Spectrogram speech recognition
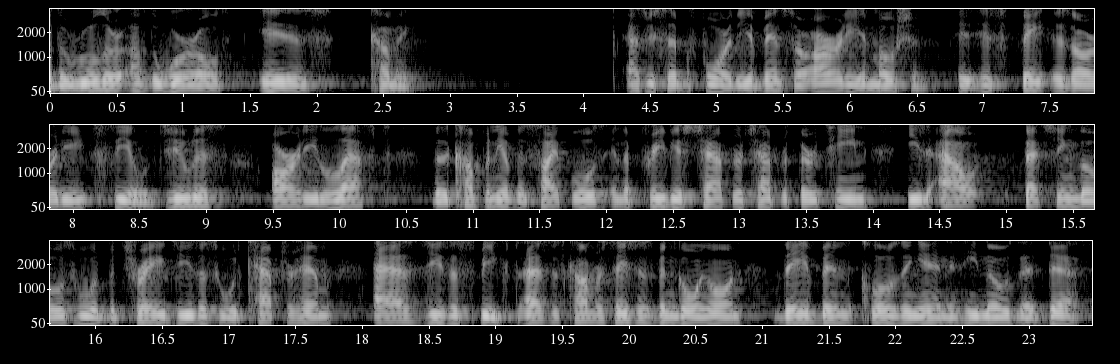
for the ruler of the world is coming. As we said before, the events are already in motion. His fate is already sealed. Judas already left the company of the disciples in the previous chapter, chapter 13. He's out fetching those who would betray Jesus, who would capture him as Jesus speaks. As this conversation has been going on, they've been closing in, and he knows that death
